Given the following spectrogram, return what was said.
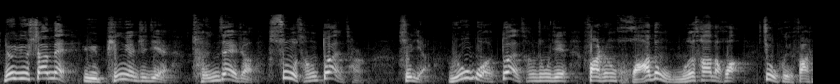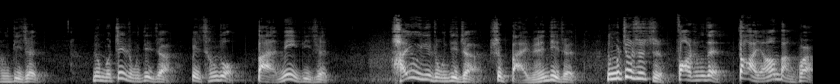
由于山脉与平原之间存在着速层断层，所以啊，如果断层中间发生滑动摩擦的话，就会发生地震。那么这种地震被称作板内地震，还有一种地震是板源地震。那么这是指发生在大洋板块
